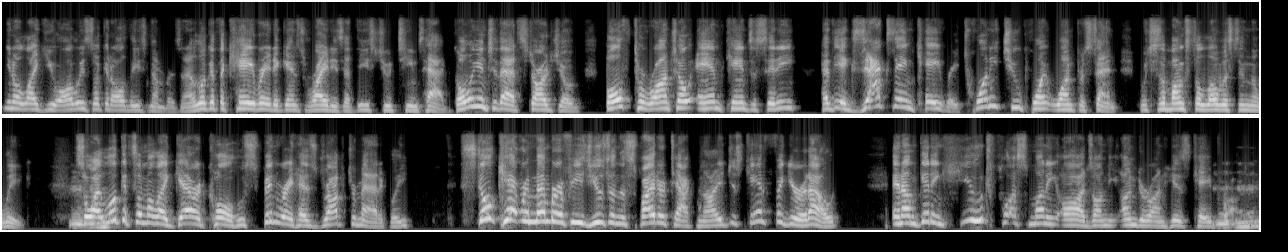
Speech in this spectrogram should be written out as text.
you know, like you always look at all these numbers, and I look at the K rate against righties that these two teams had going into that start. Joe, both Toronto and Kansas City had the exact same K rate, twenty two point one percent, which is amongst the lowest in the league. Mm-hmm. So I mm-hmm. look at someone like Gerrit Cole, whose spin rate has dropped dramatically. Still can't remember if he's using the spider tack or not. He just can't figure it out. And I'm getting huge plus money odds on the under on his K prop. Mm-hmm.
